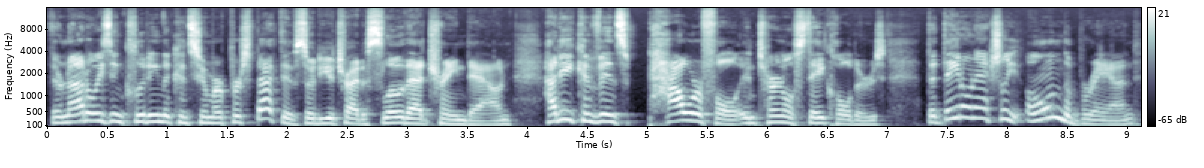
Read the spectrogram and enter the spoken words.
They're not always including the consumer perspective. So do you try to slow that train down? How do you convince powerful internal stakeholders that they don't actually own the brand,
